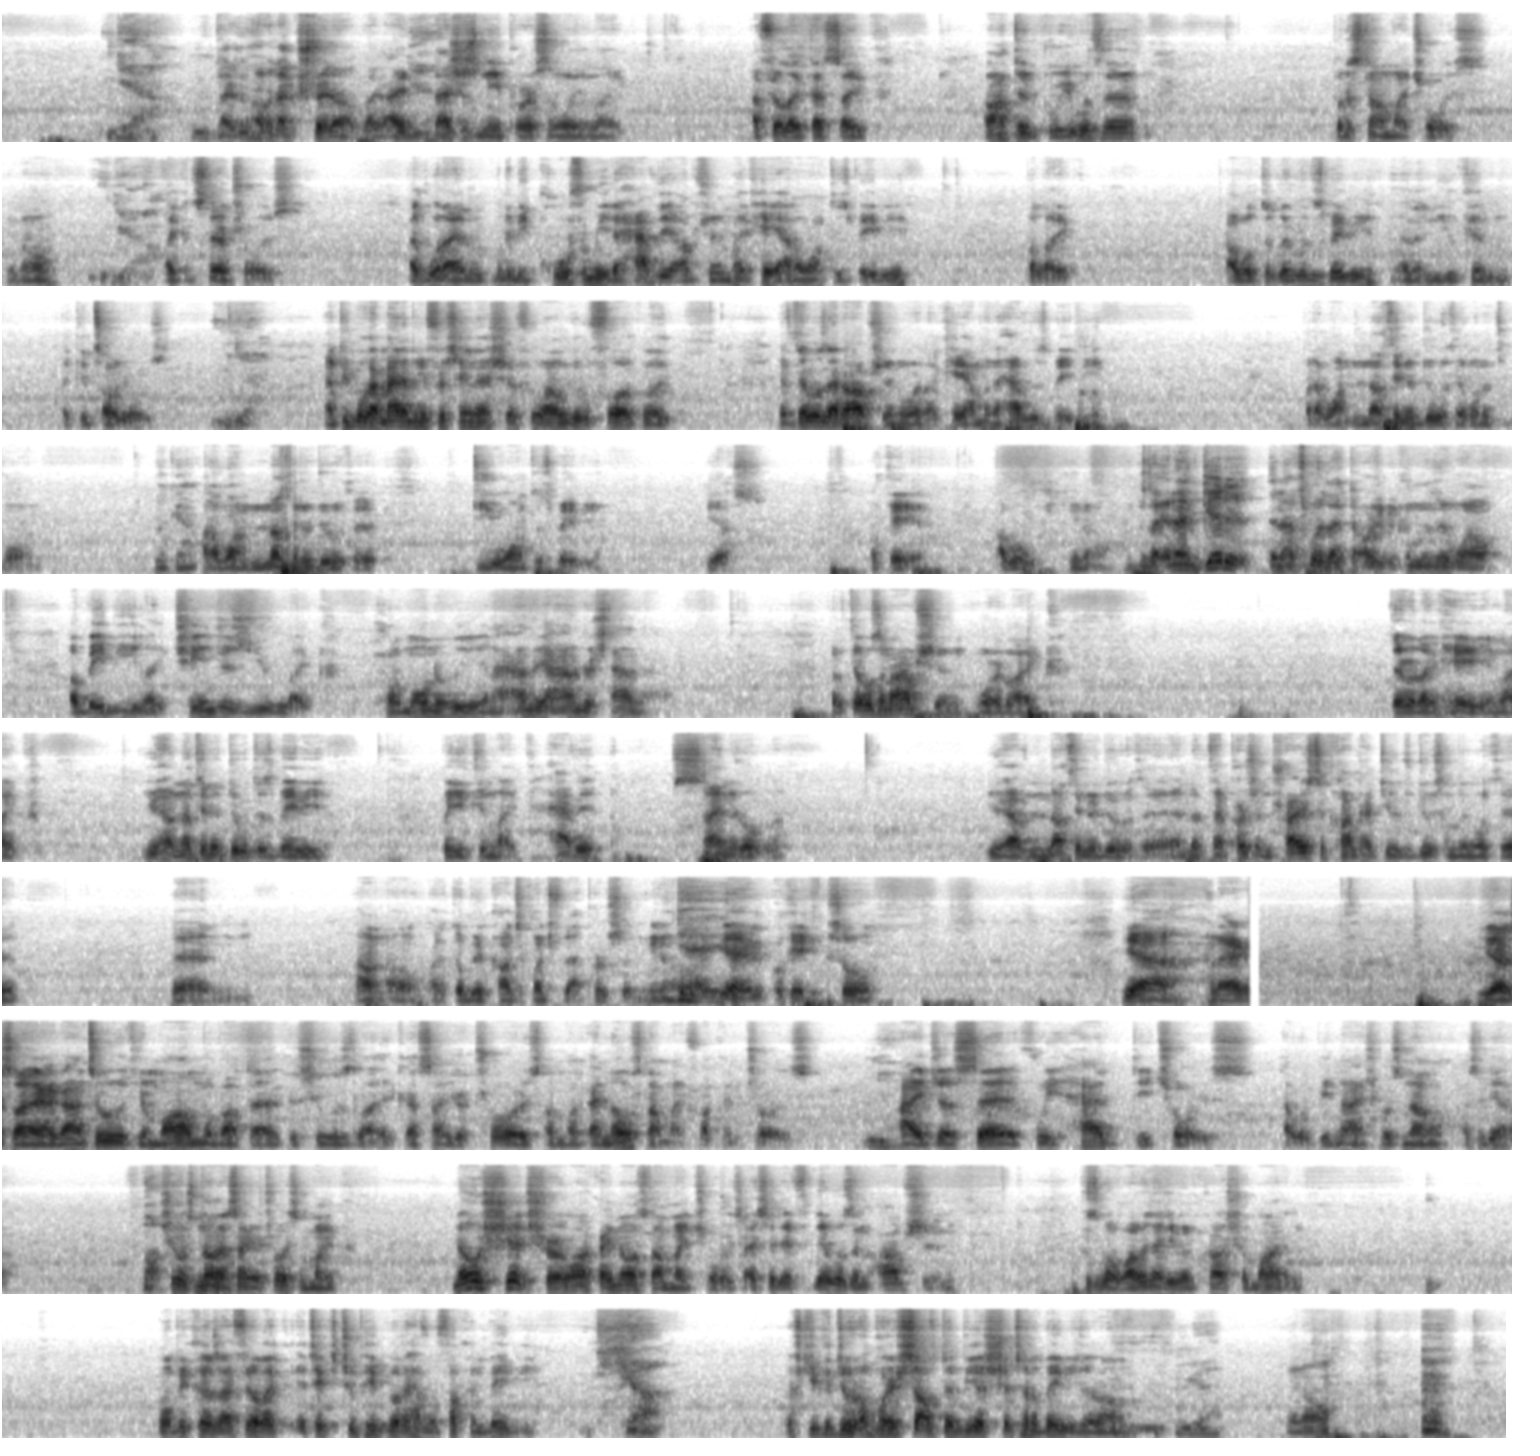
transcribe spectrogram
Yeah. Like, yeah. Like straight up, like I Yeah. that's just me personally. Like, I feel like that's like I don't have to agree with it, but it's not my choice. You know, yeah. like it's their choice. Like, would I would it be cool for me to have the option? Like, hey, I don't want this baby, but like, I will deliver this baby, and then you can, like, it's all yours. Yeah. And people got mad at me for saying that shit. Fool, I don't give a fuck. Like, if there was that option where like, hey, I'm gonna have this baby, but I want nothing to do with it when it's born. Okay. I want nothing to do with it. Do you want this baby? Yes. Okay. I will. You know, because I, and I get it, and that's where like the argument comes in. Well, a baby like changes you like hormonally, and I under- I understand that. But if there was an option where like they were like, hey, and like you have nothing to do with this baby, but you can like have it, sign it over. You have nothing to do with it, and if that person tries to contact you to do something with it, then I don't know, like there'll be a consequence for that person, you know? Yeah, Like, yeah. yeah. Okay, so yeah, and I yeah, so I, I got into it with your mom about that because she was like, "That's not your choice." I'm like, "I know it's not my fucking choice." Yeah. I just said if we had the choice, that would be nice. She goes, "No." I said, "Yeah." She goes, "No, that's not your choice." I'm like, "No shit, Sherlock. I know it's not my choice." I said, "If there was an option." Of all, why would that even cross your mind? Well, because I feel like it takes two people to have a fucking baby. Yeah. If you could do it all by yourself, there'd be a shit ton of babies around. Yeah. You know?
